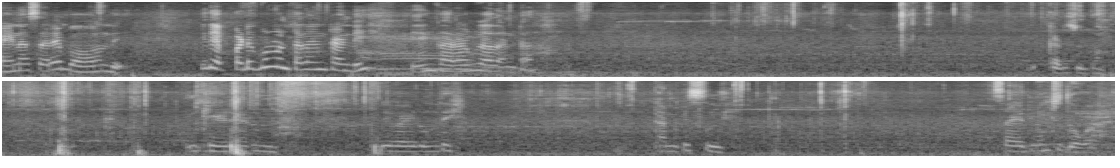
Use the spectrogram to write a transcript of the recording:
అయినా సరే బాగుంది. ఇది ఎప్పటికి కూడా ఉంటుందంటండి. ఏం ఖరాబ్ కాదంట. ఇక్కడ చూద్దాం. ఇంకేడేడు ఉంది డివైడ్ ఉంది కనిపిస్తుంది. సైడ్ నుంచి దూరాలి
